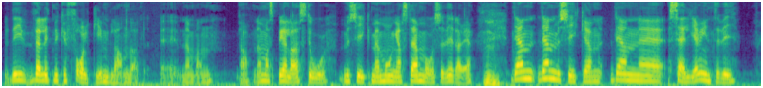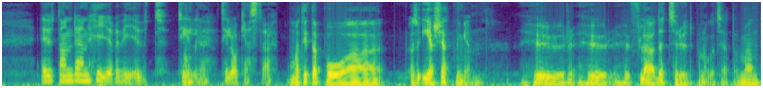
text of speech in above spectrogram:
det är väldigt mycket folk inblandad eh, när man Ja, när man spelar stor musik med många stämmor och så vidare. Mm. Den, den musiken, den eh, säljer inte vi. Utan den hyr vi ut till, Okej. till orkestrar. Om man tittar på eh, alltså ersättningen hur, hur, hur flödet ser ut på något sätt. Att man,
